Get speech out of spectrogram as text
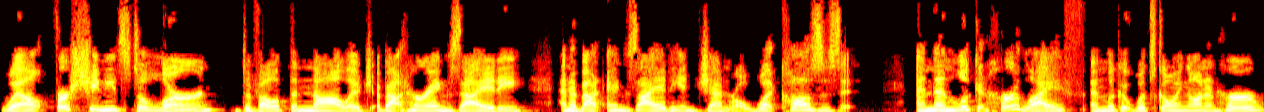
Well, first, she needs to learn, develop the knowledge about her anxiety and about anxiety in general. What causes it? And then look at her life and look at what's going on in her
